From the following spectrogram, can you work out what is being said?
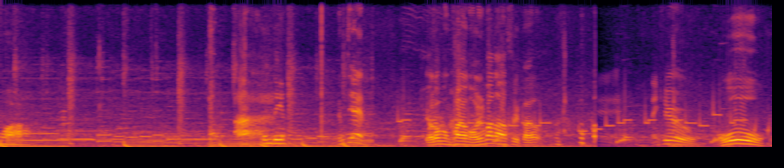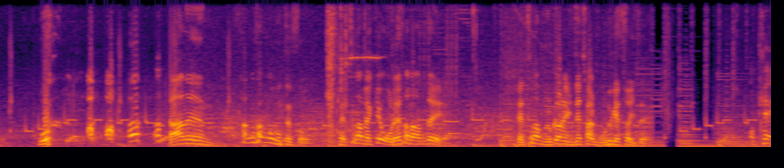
와. Tính tiền. 금띠엔 여러분 과연 얼마 나왔을까요? 땡큐 오. 나는 상상도 못했어 베트남에 꽤 오래 살았는데 베트남 물가를 이제 잘 모르겠어 이제 오케이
